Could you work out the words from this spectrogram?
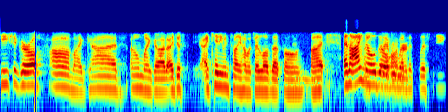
Keisha girl, oh my god. Oh my god. I just I can't even tell you how much I love that song. I and I know I'm that everyone honored. that's listening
